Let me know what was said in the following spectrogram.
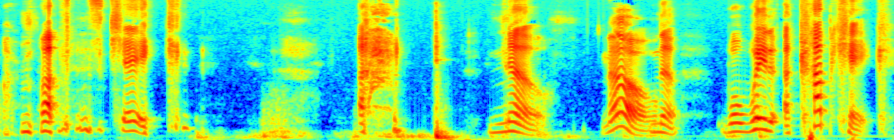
Muffins cake. no, No, no. Well, wait. A cupcake.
